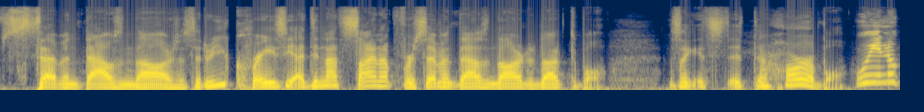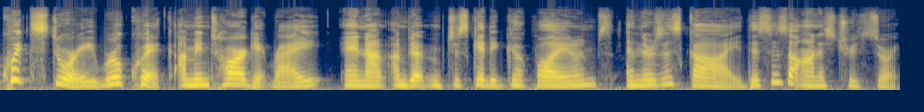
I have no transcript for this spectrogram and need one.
$7,000. I said, Are you crazy? I did not sign up for a $7,000 deductible. It's like, it's it, they're horrible. Well, you know, quick story, real quick. I'm in Target, right? And I'm, I'm, I'm just getting a couple items. And there's this guy. This is an honest truth story.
